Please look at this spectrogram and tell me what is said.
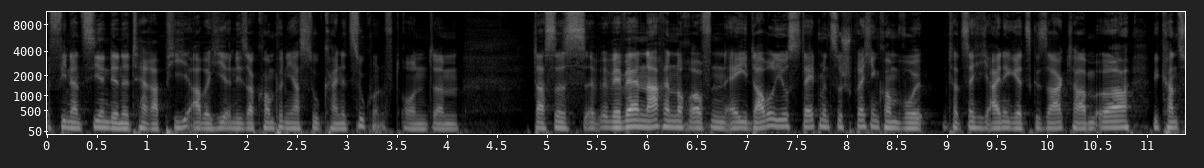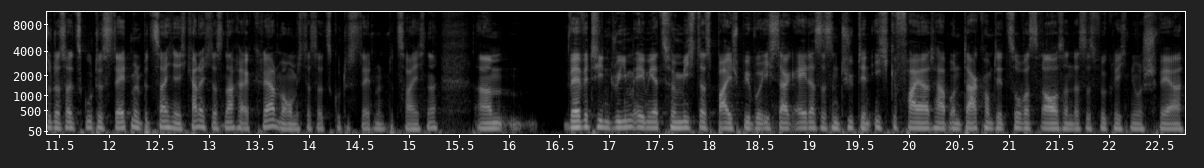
finanzieren dir eine Therapie, aber hier in dieser Company hast du keine Zukunft und ähm, das ist, wir werden nachher noch auf ein AEW-Statement zu sprechen kommen, wo tatsächlich einige jetzt gesagt haben, oh, wie kannst du das als gutes Statement bezeichnen? Ich kann euch das nachher erklären, warum ich das als gutes Statement bezeichne. Ähm, Velveteen Dream eben jetzt für mich das Beispiel, wo ich sage, ey, das ist ein Typ, den ich gefeiert habe und da kommt jetzt sowas raus und das ist wirklich nur schwer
